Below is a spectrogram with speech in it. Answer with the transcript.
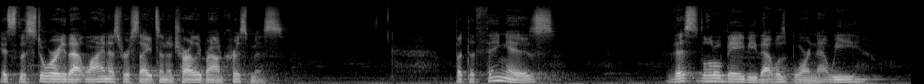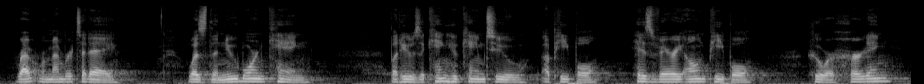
It's the story that Linus recites in A Charlie Brown Christmas. But the thing is, this little baby that was born, that we remember today, was the newborn king, but he was a king who came to a people, his very own people, who were hurting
